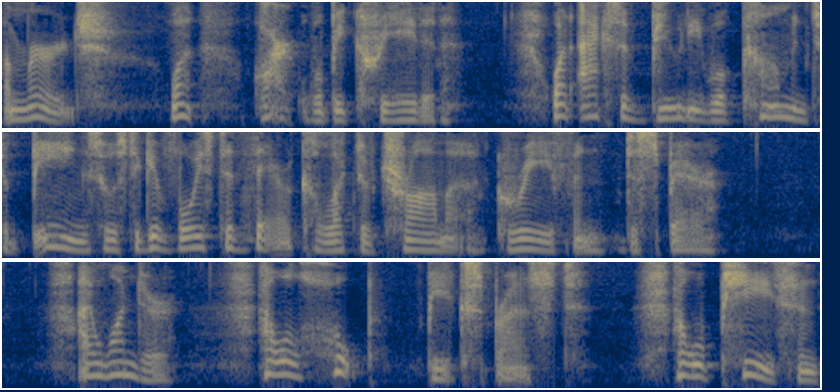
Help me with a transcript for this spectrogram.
emerge? What art will be created? What acts of beauty will come into being so as to give voice to their collective trauma, grief, and despair? I wonder how will hope be expressed? How will peace and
